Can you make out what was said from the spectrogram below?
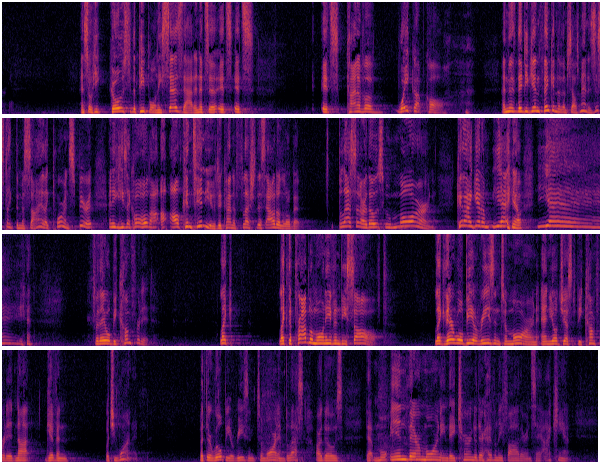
And so he goes to the people and he says that, and it's, a, it's, it's, it's kind of a wake up call and then they begin thinking to themselves, man, is this like the Messiah, like poor in spirit? And he, he's like, hold, hold on, I'll, I'll continue to kind of flesh this out a little bit. Blessed are those who mourn. Can I get them? Yeah, you know, yay. For they will be comforted. Like, like the problem won't even be solved. Like there will be a reason to mourn, and you'll just be comforted, not given what you wanted. But there will be a reason to mourn, and blessed are those that in their mourning they turn to their heavenly Father and say, I can't.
